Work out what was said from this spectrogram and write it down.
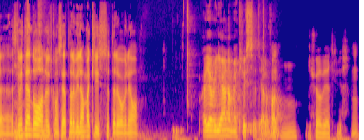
Eh, Ska vi inte ändå ha en utgångsetta, eller vill du ha med krysset, eller vad vill ni ha? Ja, Jag vill gärna med krysset i alla fall. Mm, då kör vi ett kryss. Mm.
